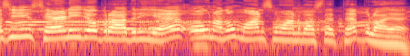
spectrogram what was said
ਅਸੀਂ ਸੈਣੀ ਜੋ ਬਰਾਦਰੀ ਹੈ, ਉਹ ਉਹਨਾਂ ਨੂੰ ਮਾਨ ਸਨਮਾਨ ਵਾਸਤੇ ਇੱਥੇ ਬੁਲਾਇਆ ਹੈ।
